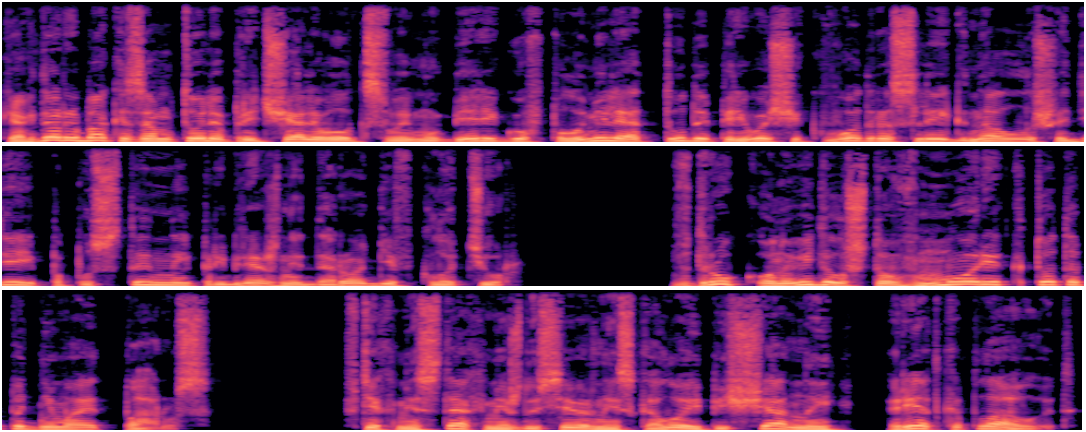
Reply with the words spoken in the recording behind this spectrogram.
Когда рыбак из Амтоля причаливал к своему берегу, в полумиле оттуда перевозчик водорослей гнал лошадей по пустынной прибрежной дороге в Клотюр. Вдруг он увидел, что в море кто-то поднимает парус. В тех местах между северной скалой и песчаной редко плавают,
